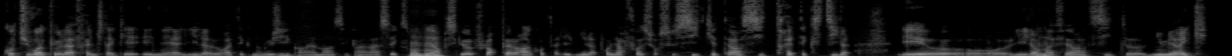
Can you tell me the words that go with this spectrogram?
quand tu vois que la French Tech est, est née à Lille, à Euratechnologie, quand même, hein, c'est quand même assez extraordinaire Mhm. parce que Flore Pellerin, quand elle est venue la première fois sur ce site, qui était un site très textile, et euh, Lille en Mhm. a fait un site euh, numérique,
